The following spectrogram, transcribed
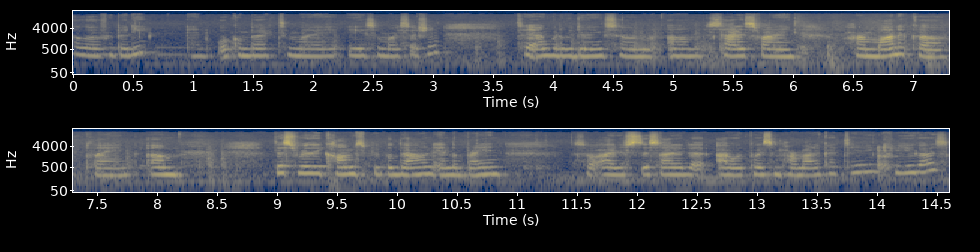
Hello everybody and welcome back to my ASMR session. Today I'm going to be doing some um, satisfying harmonica playing. Um, this really calms people down in the brain so I just decided that I would play some harmonica today for you guys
